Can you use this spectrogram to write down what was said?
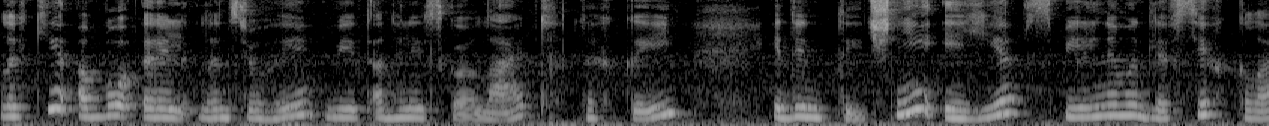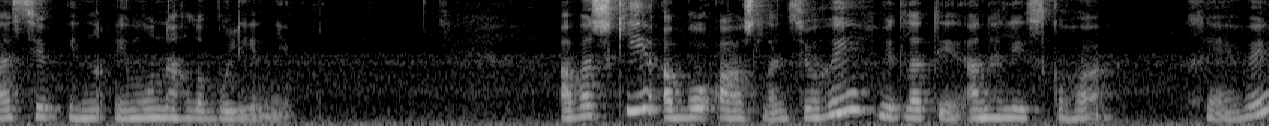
Легкі або L-ланцюги від англійської light, легкий, ідентичні і є спільними для всіх класів імуноглобулінів. А важкі або H-ланцюги від латин англійського heavy,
